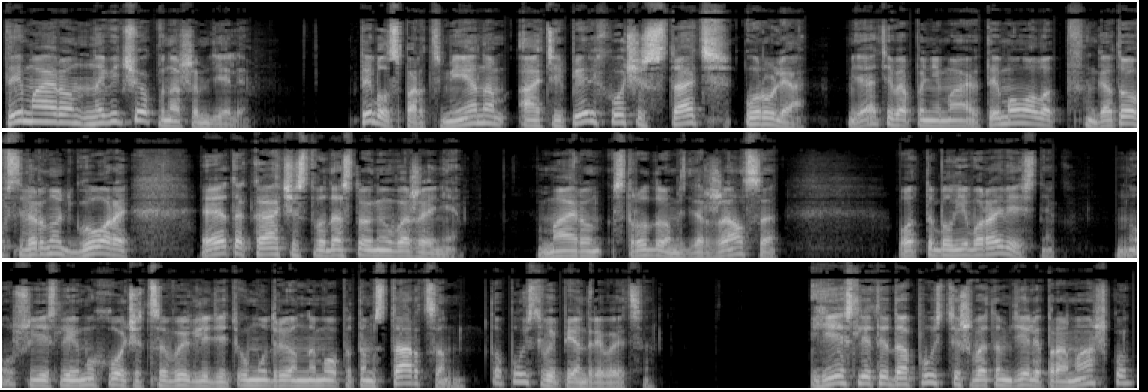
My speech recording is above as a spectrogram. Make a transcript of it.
Ты, Майрон, новичок в нашем деле. Ты был спортсменом, а теперь хочешь стать у руля. Я тебя понимаю. Ты молод, готов свернуть горы. Это качество достойное уважения. Майрон с трудом сдержался. Вот ты был его ровесник. Ну уж если ему хочется выглядеть умудренным опытом старцем, то пусть выпендривается. Если ты допустишь в этом деле промашку,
